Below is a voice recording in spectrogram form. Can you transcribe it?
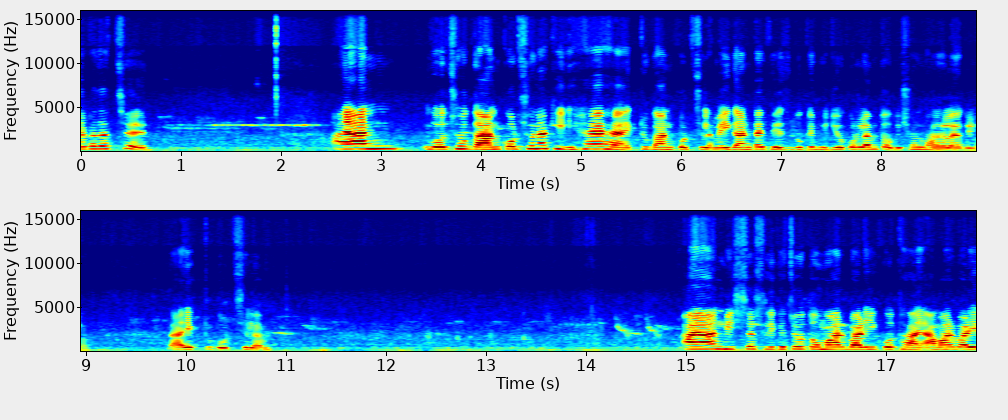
দেখা যাচ্ছে? আয়ান বলছো, গান করছ নাকি? হ্যাঁ হ্যাঁ একটু গান করছিলাম। এই গানটাই ফেসবুকে ভিডিও করলাম তো, ভীষণ ভালো লাগল। তাই একটু করছিলাম। আয়ান, বিশ্বাস লিখেছো, তোমার বাড়ি কোথায়? আমার বাড়ি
